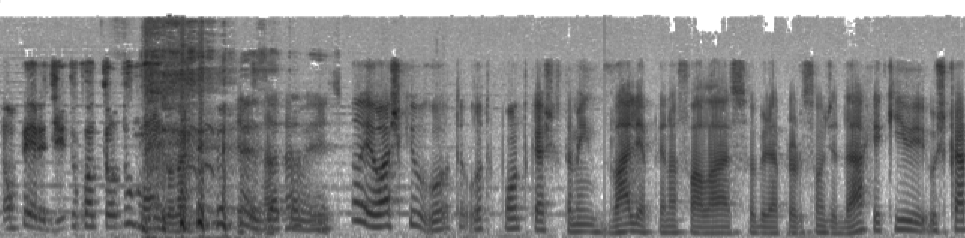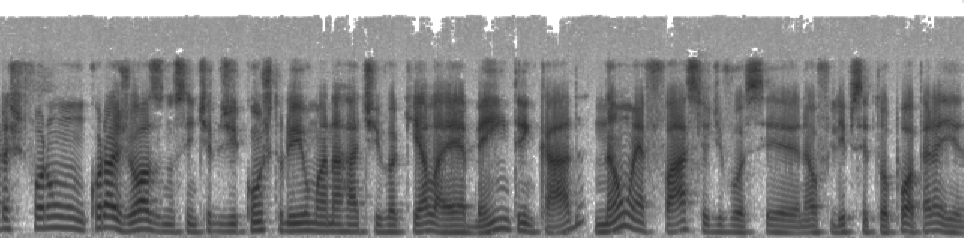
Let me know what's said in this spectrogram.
tão perdido quanto todo mundo, né? exatamente. Não, eu acho que outro, outro ponto que acho que também vale a pena falar sobre a produção de Dark é que que os caras foram corajosos no sentido de construir uma narrativa que ela é bem intrincada, não é fácil de você, né? O Felipe citou, pô, peraí,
